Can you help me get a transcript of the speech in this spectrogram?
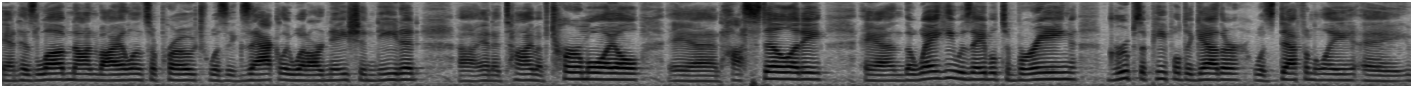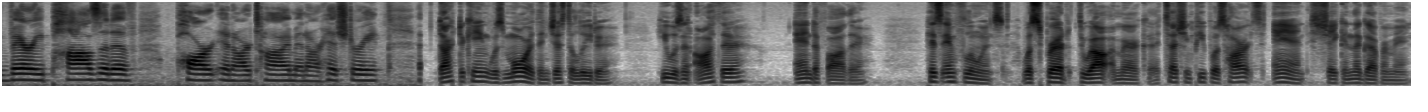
and his love nonviolence approach was exactly what our nation needed uh, in a time of turmoil and hostility and the way he was able to bring groups of people together was definitely a very positive part in our time and our history. Dr. King was more than just a leader. He was an author and a father. His influence was spread throughout America, touching people's hearts and shaking the government.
